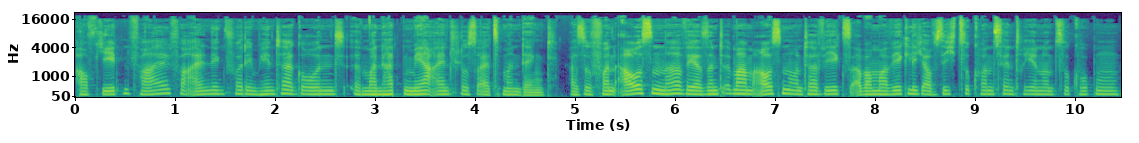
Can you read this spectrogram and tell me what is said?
Auf jeden Fall, vor allen Dingen vor dem Hintergrund, äh, man hat mehr Einfluss, als man denkt. Also von außen, ne, wir sind immer im Außen unterwegs, aber mal wirklich auf sich zu konzentrieren und zu gucken,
